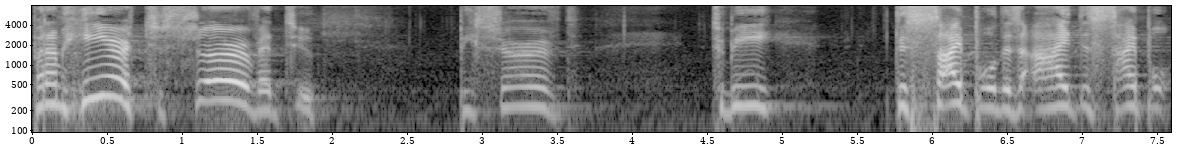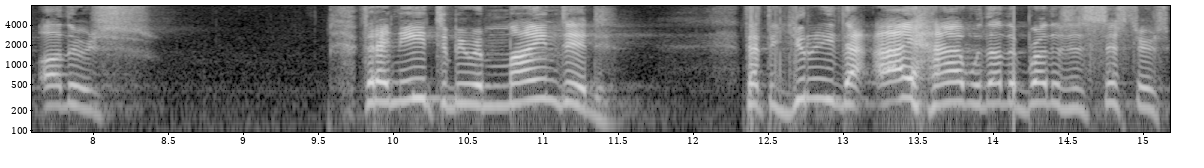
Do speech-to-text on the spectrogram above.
But I'm here to serve and to be served, to be discipled as I disciple others. That I need to be reminded that the unity that I have with other brothers and sisters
